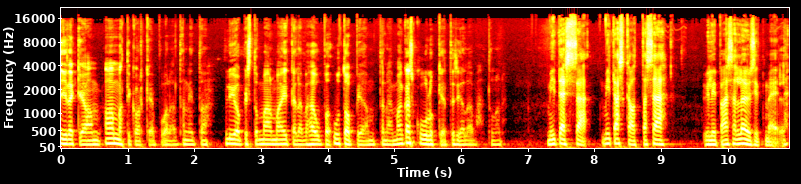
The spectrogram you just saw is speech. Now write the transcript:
itsekin am, ammattikorkeapuolelta, niin tuo yliopistomaailma itselle vähän utopiaa, mutta näin mä oon kanssa kuullutkin, että siellä on vähän tällainen. Mites sä, mitäs kautta sä ylipäänsä löysit meille?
